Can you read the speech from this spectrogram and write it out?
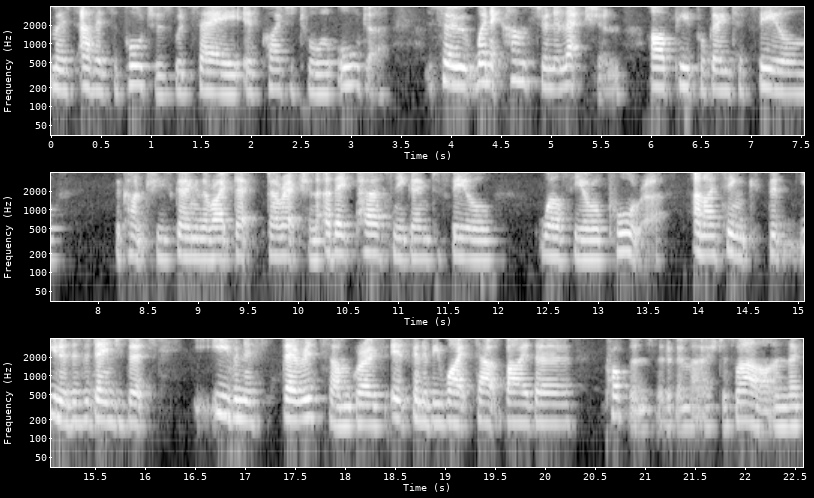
most avid supporters would say is quite a tall order. So when it comes to an election, are people going to feel the country's going in the right de- direction? Are they personally going to feel wealthier or poorer? And I think that, you know, there's a danger that even if there is some growth, it's going to be wiped out by the problems that have emerged as well and the,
